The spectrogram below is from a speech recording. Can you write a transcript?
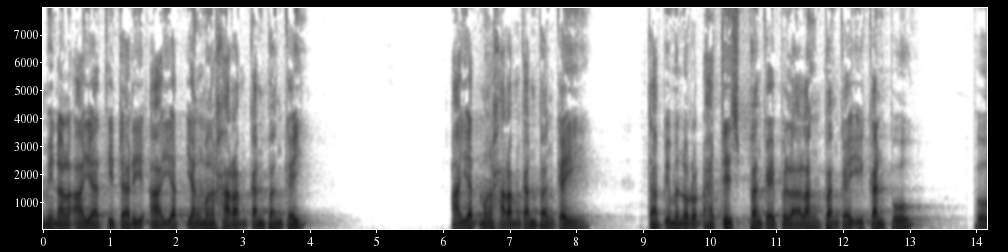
Minal ayati dari ayat yang mengharamkan bangkai. Ayat mengharamkan bangkai. Tapi menurut hadis bangkai belalang, bangkai ikan bu, bu,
